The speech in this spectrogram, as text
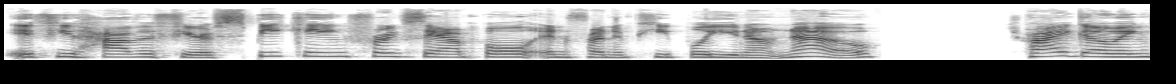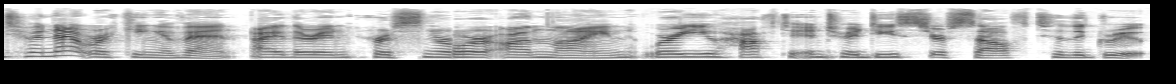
If you have a fear of speaking, for example, in front of people you don't know, try going to a networking event, either in person or online, where you have to introduce yourself to the group.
